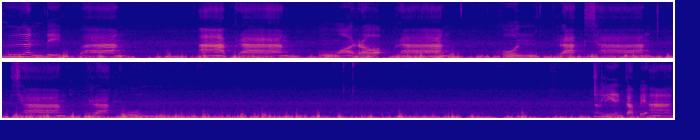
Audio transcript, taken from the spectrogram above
เพื่อนเด็กบ้าง อาบพราง หัวเราะพราง คน รักช้าง ช้างรักคน นักเรียนกลับไปอ่าน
